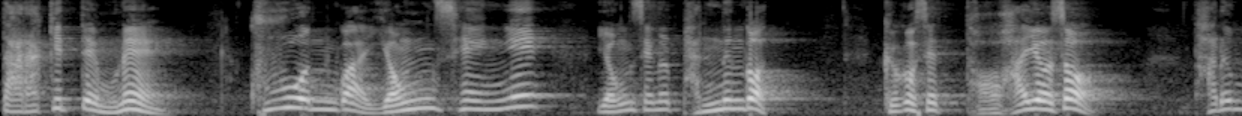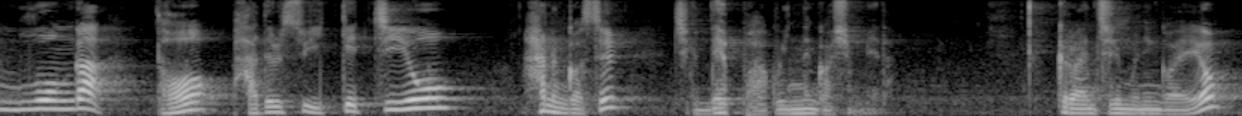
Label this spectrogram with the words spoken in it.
따랐기 때문에 구원과 영생의 영생을 받는 것 그것에 더하여서 다른 무언가 더 받을 수 있겠지요 하는 것을 지금 내포하고 있는 것입니다. 그러한 질문인 거예요.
